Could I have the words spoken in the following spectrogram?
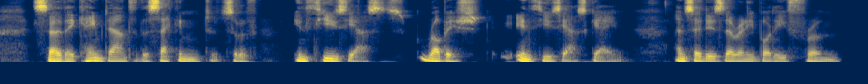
so they came down to the second sort of enthusiasts, rubbish enthusiast game and said, Is there anybody from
